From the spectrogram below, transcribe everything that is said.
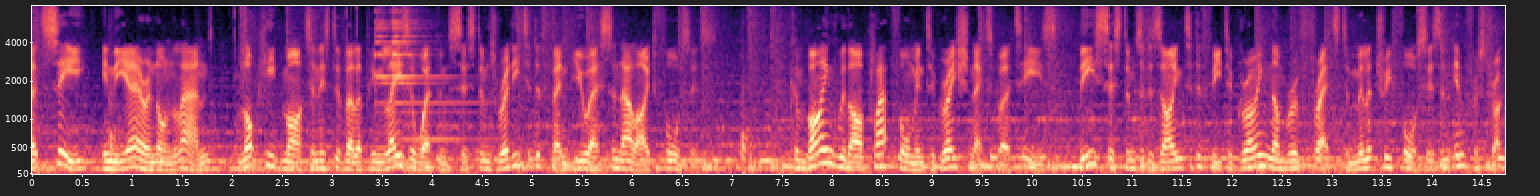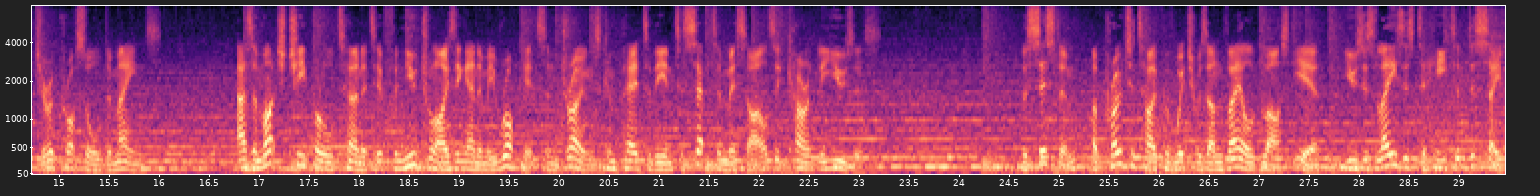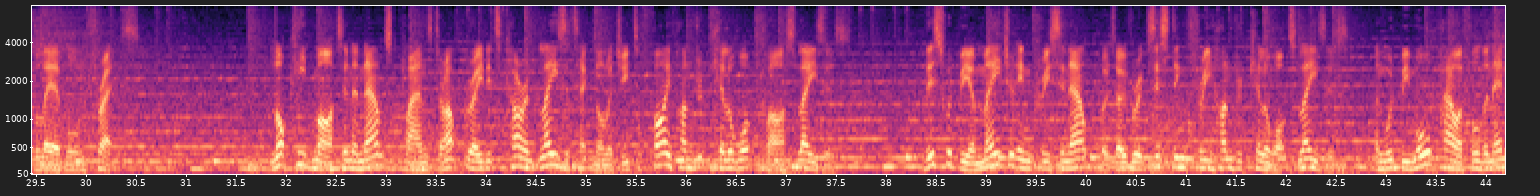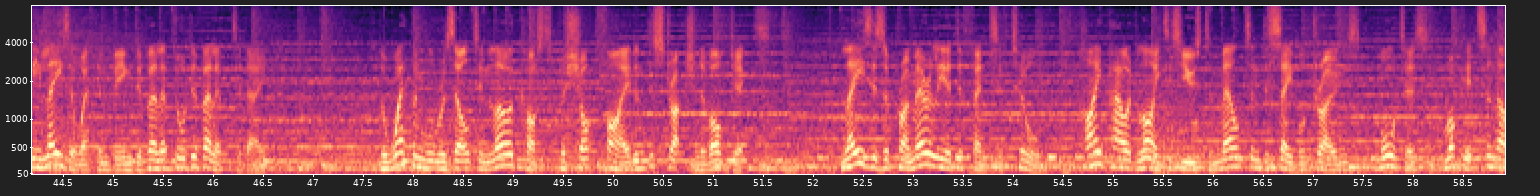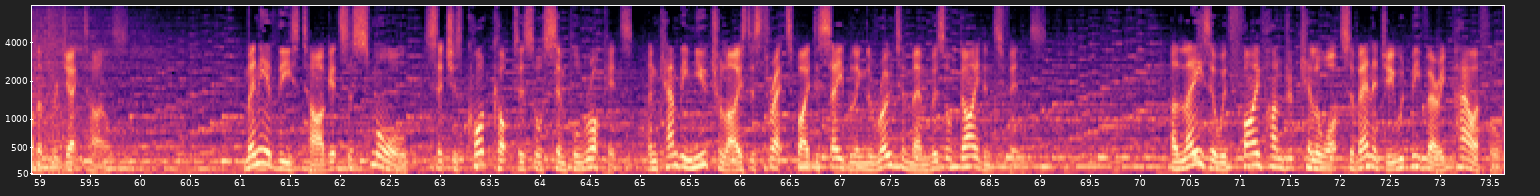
At sea, in the air and on land, Lockheed Martin is developing laser weapon systems ready to defend US and allied forces. Combined with our platform integration expertise, these systems are designed to defeat a growing number of threats to military forces and infrastructure across all domains. As a much cheaper alternative for neutralizing enemy rockets and drones compared to the interceptor missiles it currently uses. The system, a prototype of which was unveiled last year, uses lasers to heat and disable airborne threats. Lockheed Martin announced plans to upgrade its current laser technology to 500 kilowatt class lasers. This would be a major increase in output over existing 300 kilowatts lasers, and would be more powerful than any laser weapon being developed or developed today. The weapon will result in lower costs per shot fired and destruction of objects. Lasers are primarily a defensive tool. High-powered light is used to melt and disable drones, mortars, rockets and other projectiles. Many of these targets are small, such as quadcopters or simple rockets, and can be neutralized as threats by disabling the rotor members or guidance fins. A laser with 500 kilowatts of energy would be very powerful.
